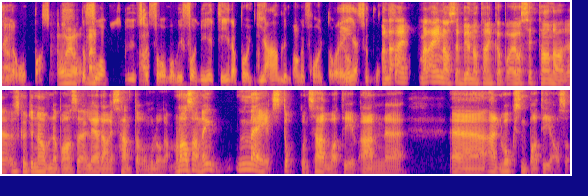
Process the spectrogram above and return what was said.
ligger opp. Altså. Oh, ja, da får vi rusreform, og vi får nye tider på jævlig mange fronter. og jeg er så glad Men en, av eneste jeg begynner å tenke på Jeg har sitte han der, jeg husker ikke navnet på han som er leder i Senterområdet. Men altså, han er mer stokk konservativ enn uh, enn Voksenpartiet, altså.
